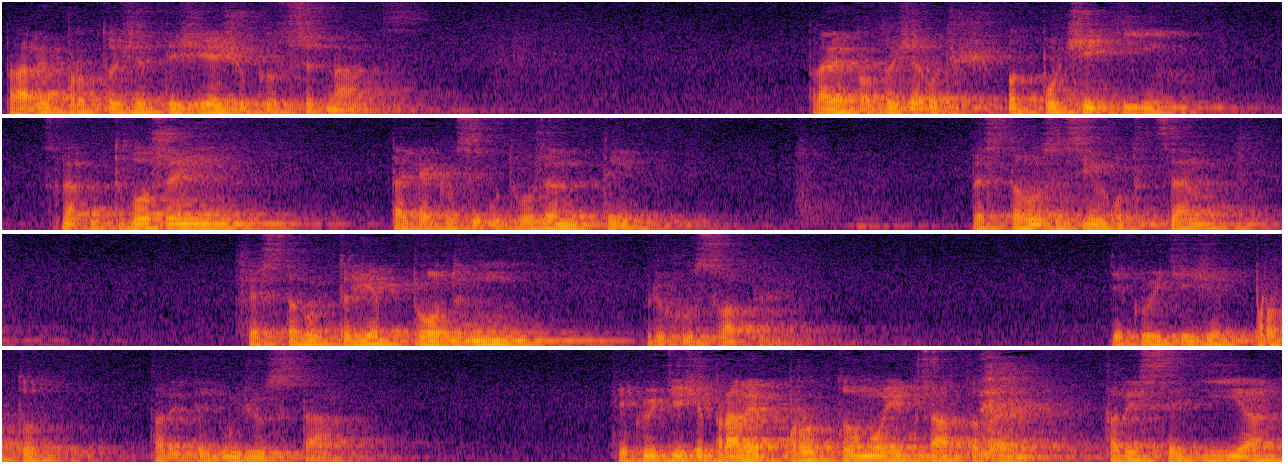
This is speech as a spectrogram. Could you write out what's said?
Právě proto, že ty žiješ uprostřed nás. Právě proto, že od, od početí jsme utvořeni tak, jako jsi utvořen ty. Ve vztahu se svým otcem, ve vztahu, který je plodný v duchu svatém. Děkuji ti, že proto tady teď můžu stát. Děkuji ti, že právě proto, moji přátelé, tady sedí a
